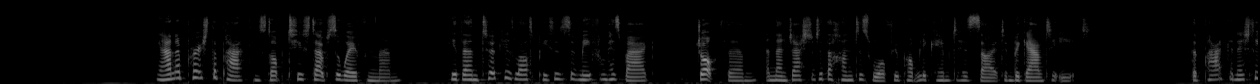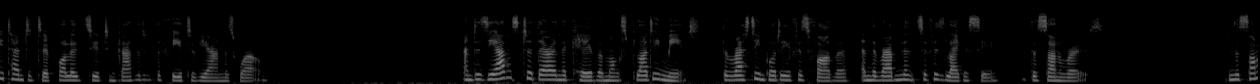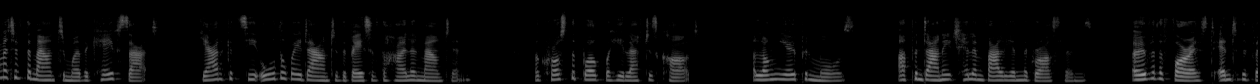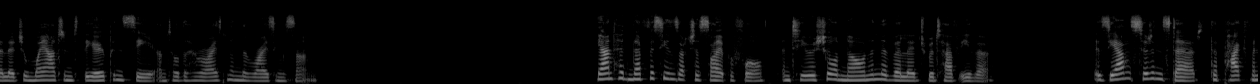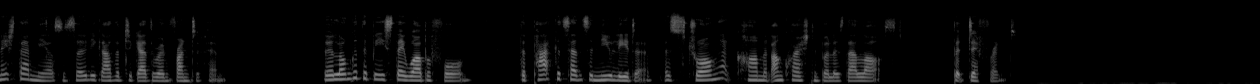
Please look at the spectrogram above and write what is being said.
Yan approached the pack and stopped two steps away from them. He then took his last pieces of meat from his bag, dropped them, and then gestured to the hunter's wolf who promptly came to his side and began to eat. The pack, initially tentative, followed suit and gathered at the feet of Yan as well. And as Yan stood there in the cave amongst bloody meat, the resting body of his father, and the remnants of his legacy, the sun rose. From the summit of the mountain where the cave sat, Yan could see all the way down to the base of the highland mountain, across the bog where he left his cart, along the open moors, up and down each hill and valley in the grasslands, over the forest, into the village, and way out into the open sea until the horizon and the rising sun. Yan had never seen such a sight before, and he was sure no one in the village would have either. As Yan stood and stared, the pack finished their meals and slowly gathered together in front of him. No longer the beast they were before, the pack could sense a new leader, as strong, calm, and unquestionable as their last, but different.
